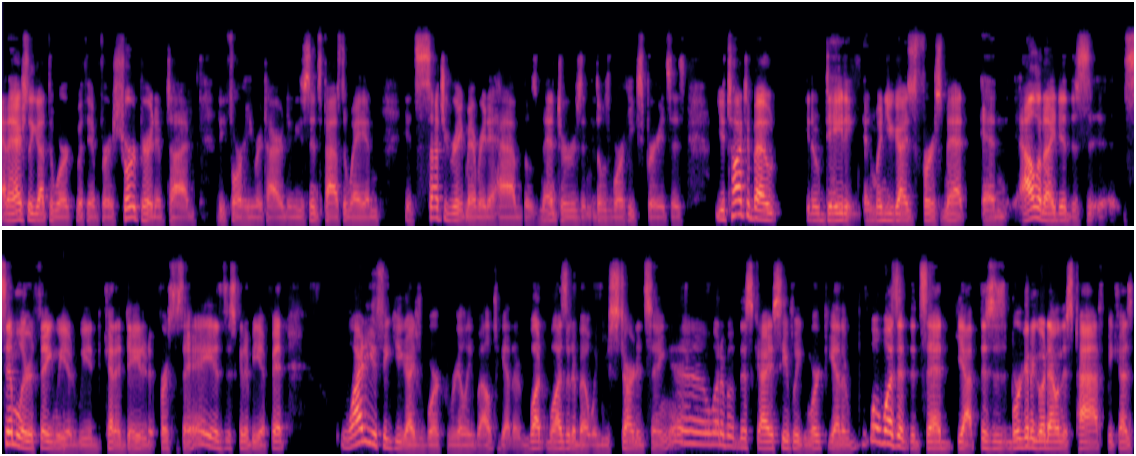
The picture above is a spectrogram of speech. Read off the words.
and I actually got to work with him for a short period of time before he retired, and he's since passed away. And it's such a great memory to have those mentors and those work experiences. You talked about you know dating and when you guys first met and al and i did this uh, similar thing we had we had kind of dated at first to say hey is this going to be a fit why do you think you guys work really well together? What was it about when you started saying, eh, "What about this guy? See if we can work together." What was it that said, "Yeah, this is we're going to go down this path"? Because,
